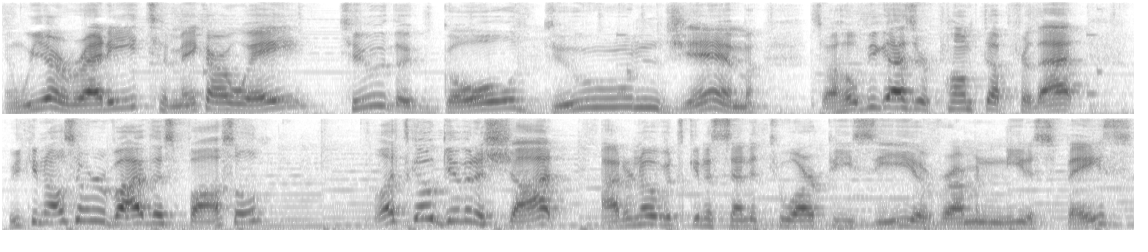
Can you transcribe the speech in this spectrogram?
And we are ready to make our way to the Goldune Gym. So I hope you guys are pumped up for that. We can also revive this fossil let's go give it a shot. I don't know if it's going to send it to our PC or if I'm going to need a space.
